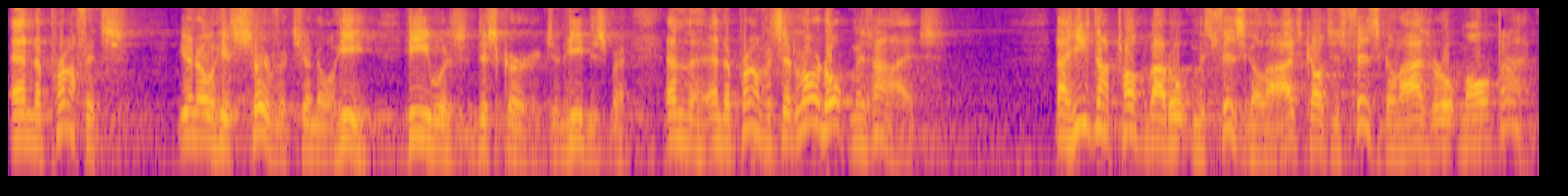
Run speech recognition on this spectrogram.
And the prophets, you know, his servants, you know, he, he was discouraged and he despaired. And the, and the prophet said, Lord, open his eyes. Now, he's not talking about open his physical eyes because his physical eyes are open all the time.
